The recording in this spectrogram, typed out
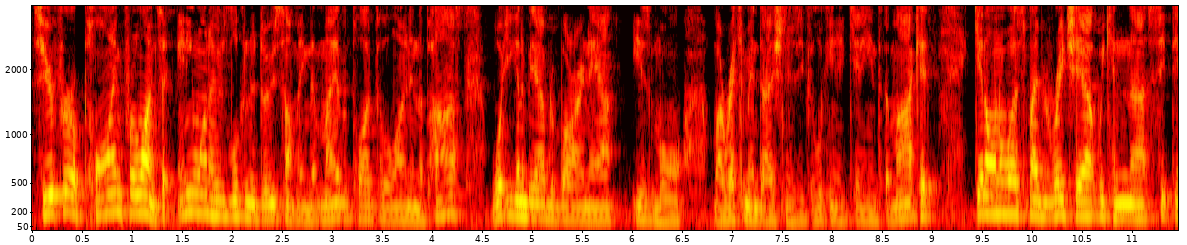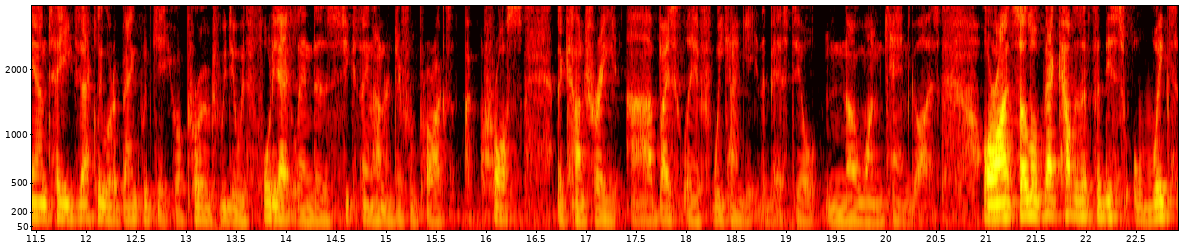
So if you're applying for a loan, so anyone who's looking to do something that may have applied for the loan in the past, what you're gonna be able to borrow now is more. My recommendation is if you're looking at getting into the market, get on to us, maybe reach out, we can uh, sit down, tell you exactly what a bank would get you approved. We deal with 48 lenders, 1,600 different products across the country. Uh, basically, if we can't get you the best deal, no one can, guys. All right, so look, that covers it for this week's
